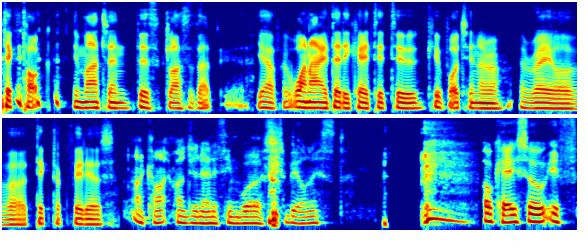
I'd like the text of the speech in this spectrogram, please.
TikTok. Imagine this glasses that, you have one eye dedicated to keep watching a, a rail of uh, TikTok videos. I can't imagine anything worse, to be honest. Okay, so if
